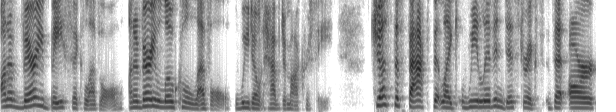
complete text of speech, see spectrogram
on a very basic level, on a very local level, we don't have democracy. Just the fact that like we live in districts that are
